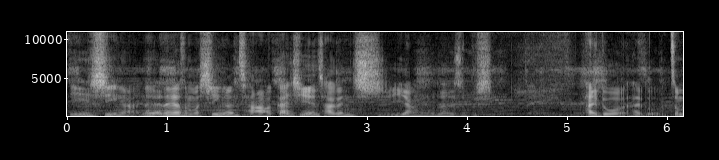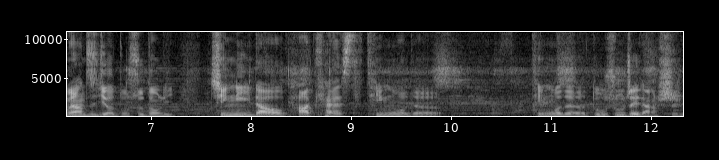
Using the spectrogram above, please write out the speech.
银杏啊，那个那叫什么杏仁茶？干杏仁茶跟屎一样，我真的是不行。太多了，太多了。怎么让自己有读书动力？请你到 Podcast 听我的，听我的读书这档事。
